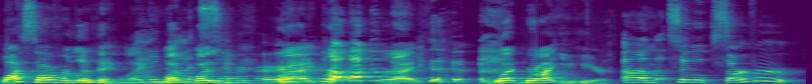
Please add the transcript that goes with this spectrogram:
Why Sarver living? Like Why what what Sarver? Right, right, right. what brought you here? Um, so Sarver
